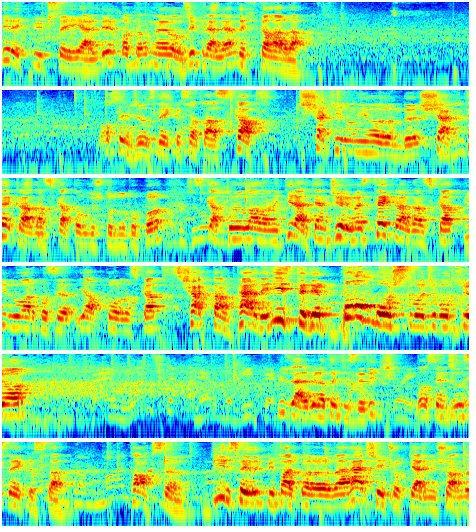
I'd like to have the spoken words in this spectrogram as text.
direkt büyük sayı geldi. Bakalım neler olacak ilerleyen dakikalarda. Los Angeles Lakers hata Scott. Shaquille O'Neal'a döndü. Shaq tekrardan Scott'la buluşturdu topu. Scott boyalı alana girerken Jerry West tekrardan Scott bir duvar pası yaptı orada Scott. Shaq'tan perde istedi. Bomboş sıvacı basıyor. Güzel bir atak izledik Los Angeles Lakers'tan. Thompson. Bir sayılık bir fark var arada. Her şey çok gergin şu anda.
